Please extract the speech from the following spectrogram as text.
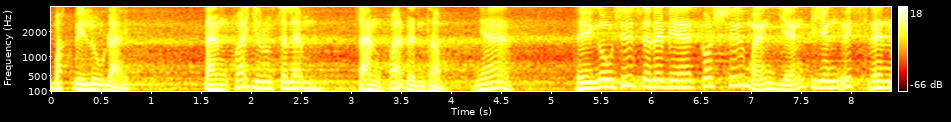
Bắt đi lưu đày Tàn phá Jerusalem Tàn phá đền thờ nha. Thì ngôn sứ Jeremia có sứ mạng giảng cho dân Israel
